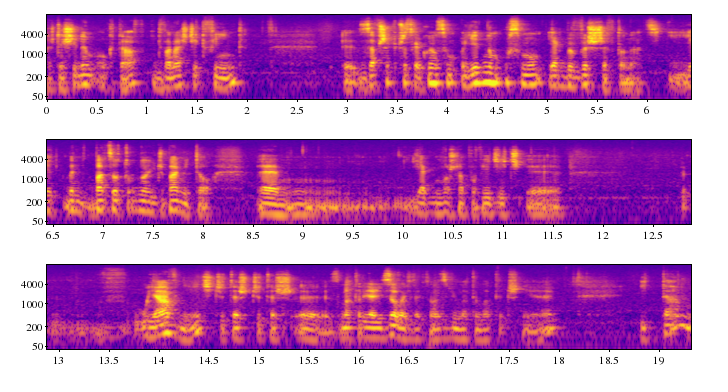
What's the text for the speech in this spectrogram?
że te 7 oktaw i 12 kwint y, zawsze przeskakują są o jedną ósmą jakby wyższe w tonacji. I bardzo trudno liczbami to, jakby można powiedzieć, ujawnić, czy też, czy też zmaterializować, tak to nazwijmy matematycznie. I tam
